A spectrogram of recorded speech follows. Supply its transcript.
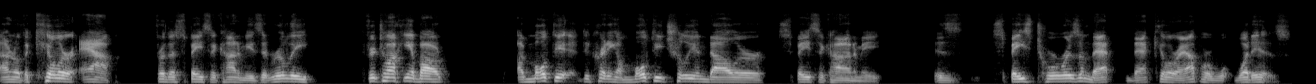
I don't know the killer app for the space economy? Is it really if you're talking about a multi creating a multi-trillion dollar space economy, is space tourism that that killer app or w- what is?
